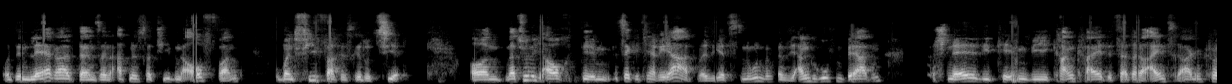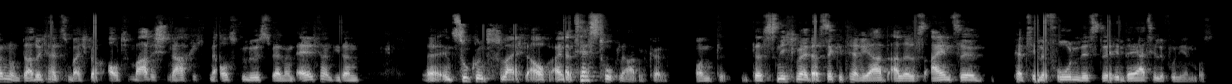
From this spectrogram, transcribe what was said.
und den Lehrer dann seinen administrativen Aufwand um ein Vielfaches reduziert. Und natürlich auch dem Sekretariat, weil sie jetzt nun, wenn sie angerufen werden, schnell die Themen wie Krankheit etc. eintragen können und dadurch halt zum Beispiel auch automatisch Nachrichten ausgelöst werden an Eltern, die dann äh, in Zukunft vielleicht auch einen Test hochladen können. Und das nicht mehr das Sekretariat alles einzeln per Telefonliste hinterher telefonieren muss.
